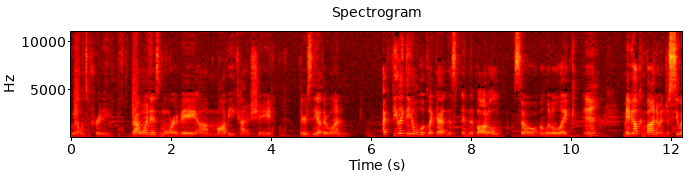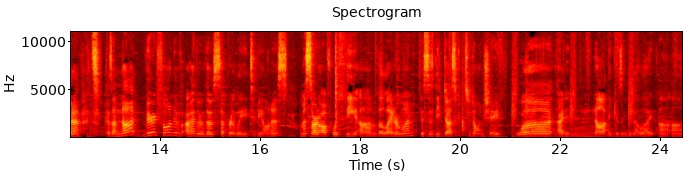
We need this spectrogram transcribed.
Ooh, that one's pretty. That one is more of a um, mauve kind of shade. There's the other one. I feel like they don't look like that in this in the bottle, so I'm a little like, eh. Maybe I'll combine them and just see what happens. Because I'm not very fond of either of those separately, to be honest. I'm gonna start off with the um, the lighter one. This is the Dusk to Dawn shade. What? I did not think it was gonna be that light. Uh-uh.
